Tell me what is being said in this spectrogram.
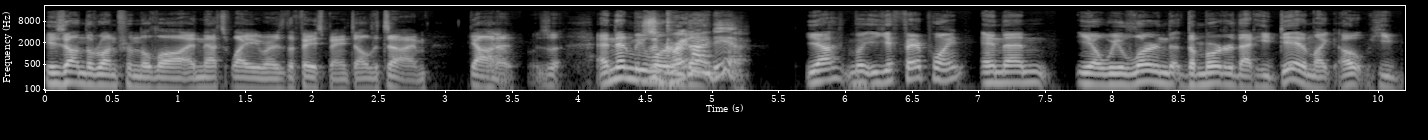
he's on the run from the law and that's why he wears the face paint all the time. Got Yeah. it. It was a- And then we It's a learned great that- idea. Yeah, well, yeah, fair point. And then you know we learned that the murder that he did. I'm like, oh, he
